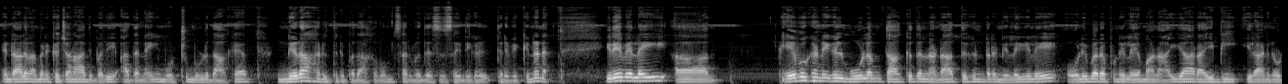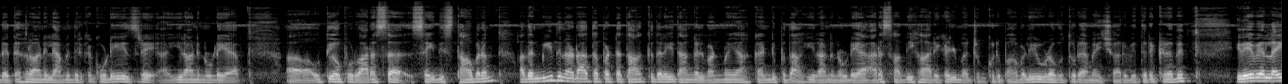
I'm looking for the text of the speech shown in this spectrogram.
என்றாலும் அமெரிக்க ஜனாதிபதி அதனை முற்றுமுழுதாக நிராகரித்திருப்பதாகவும் சர்வதேச செய்திகள் தெரிவிக்கின்றன. இதேவேளை ஏவுகணைகள் மூலம் தாக்குதல் நடாத்துகின்ற நிலையிலே ஒலிபரப்பு நிலையமான ஐஆர்ஐபி ஈரானினுடைய தெஹ்ரானில் அமைந்திருக்கக்கூடிய இஸ்ரே ஈரானினுடைய உத்தியோகபூர்வ அரச செய்தி ஸ்தாபனம். அதன் மீது நடாத்தப்பட்ட தாக்குதலை தாங்கள் வன்மையாக கண்டிப்பதாக ஈரானினுடைய அரசு அதிகாரிகள் மற்றும் குறிப்பாக வெளியுறவுத்துறை அமைச்சு அறிவித்திருக்கிறது. இதேவேளை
